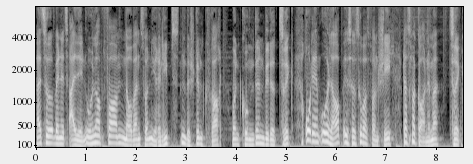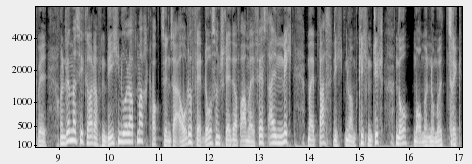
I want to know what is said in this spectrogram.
Also, wenn jetzt alle in Urlaub fahren, dann von ihre Liebsten bestimmt gefragt, wann kommt denn wieder zurück? Oder im Urlaub ist er sowas von schön, dass man gar nicht mehr zurück will. Und wenn man sich gerade auf dem Weg in Urlaub macht, hockt sie in sein Auto, fährt los und stellt auf einmal fest, allen Mächt, mein Bass liegt nur am Küchentisch, no, machen wir nur mal zurück.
